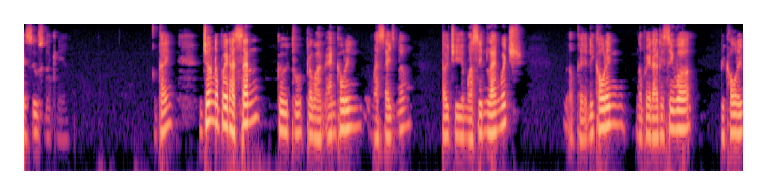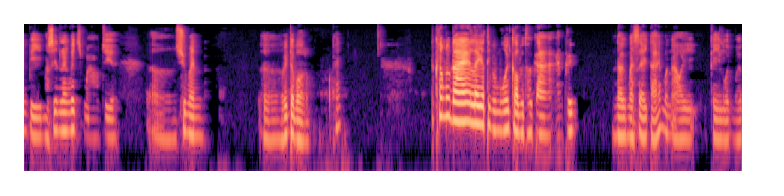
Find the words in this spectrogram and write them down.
Asus ដូចគ្នាអូខេអញ្ចឹងដល់ពេលដែល send គឺត្រូវបាន encoding message ហ្នឹងទៅជា machine language អូខេ decoding នៅពេលដែល receiver recording ពី machine language មកជា human readable អូខេក្នុងនោះដែរ layer ទី6ក៏វាធ្វើការ encrypt នៅ message ដែរមិនឲ្យគេលួចមើល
